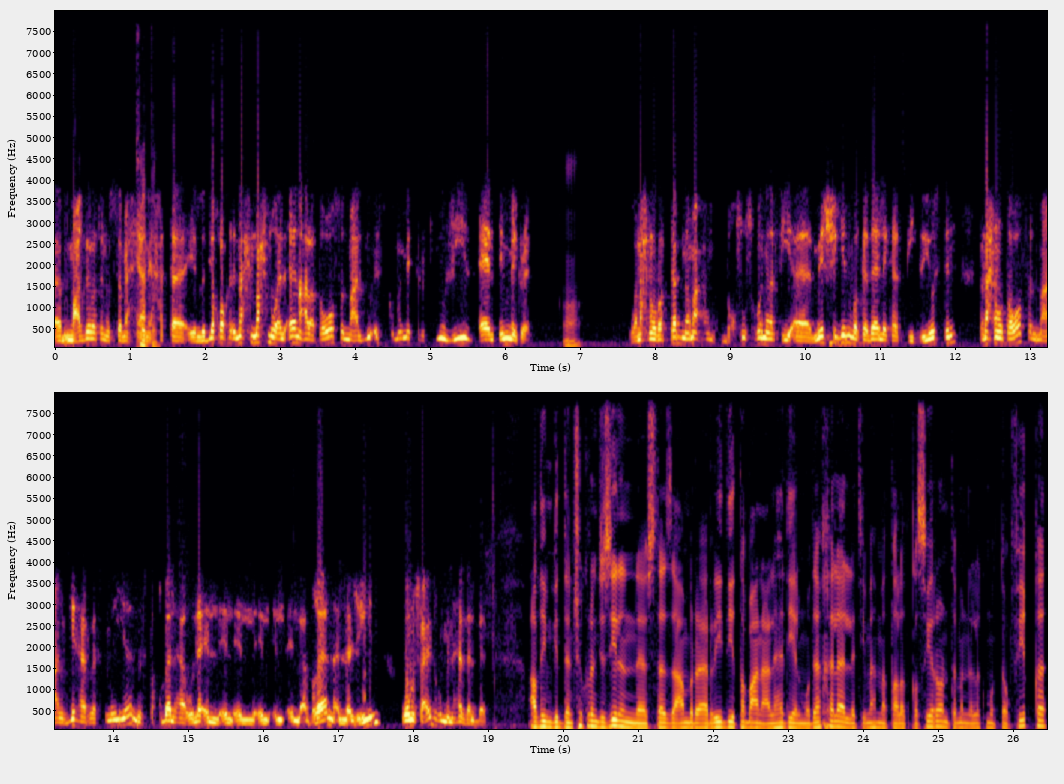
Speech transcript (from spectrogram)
معذرة السماح يعني حتى الذي يقرا نحن نحن الآن على تواصل مع ال US community refugees and آه. ونحن رتبنا معهم بخصوص هنا في ميشيغان وكذلك في هيوستن فنحن نتواصل مع الجهة الرسمية لاستقبال هؤلاء ال ال ال ال ال الأفغان اللاجئين ونساعدهم من هذا الباب. عظيم جدا شكرا جزيلا أستاذ عمرو الريدي طبعا على هذه المداخلة التي مهما طالت قصيره ونتمنى لكم التوفيق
